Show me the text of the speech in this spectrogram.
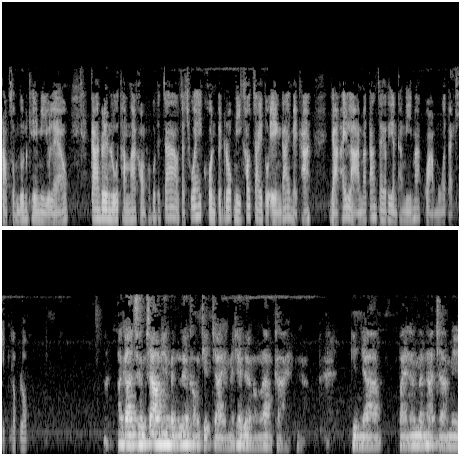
ปรับสมดุลเคมีอยู่แล้ว การเรียนรู้ธรรมะของพระพุทธเจ้า จะช่วยให้คนเป็นโรคนี้เข้าใจตัวเองได้ไหมคะ อยากให้หลานมาตั้งใจเรียนทางนี้มากกว่ามัวแต่คิดลบๆ อาการซึมเศร้านี่เป็นเรื่องของจิตใจไม่ใช่เรื่องของร่างกาย กินยาไปนั้นมันอาจจะมี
